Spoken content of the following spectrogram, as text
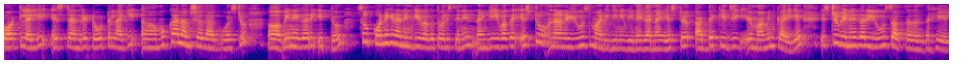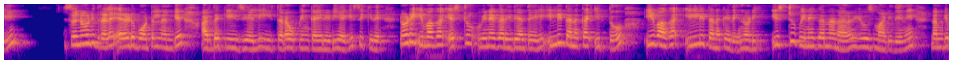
ಬಾಟ್ಲಲ್ಲಿ ಎಷ್ಟು ಅಂದರೆ ಟೋಟಲ್ ಆಗಿ ಆ, ಮುಕ್ಕಾಲು ಅಂಶದಾಗುವಷ್ಟು ವಿನೆಗರ್ ಇತ್ತು. ಸೊ ಕೊನೆಗೆ ನಾನು ನಿಮಗೆ ಇವಾಗ ತೋರಿಸ್ತೀನಿ. ನನಗೆ ಇವಾಗ ಎಷ್ಟು ನಾನು ಯೂಸ್ ಮಾಡಿದ್ದೀನಿ ವಿನೆಗರ್ನ ಎಷ್ಟು ಅರ್ಧ ಕೆ ಜಿ ಮಾವಿನಕಾಯಿಗೆ ಎಷ್ಟು ವಿನೆಗರ್ ಯೂಸ್ ಆಗ್ತದಂತ ಹೇಳಿ. ಸೊ ನೋಡಿದ್ರಲ್ಲ ಎರಡು ಬಾಟಲ್ ನನಗೆ ಅರ್ಧ ಕೆ ಜಿಯಲ್ಲಿ ಈ ಥರ ಉಪ್ಪಿನಕಾಯಿ ರೆಡಿಯಾಗಿ ಸಿಕ್ಕಿದೆ. ನೋಡಿ, ಇವಾಗ ಎಷ್ಟು ವಿನೆಗರ್ ಇದೆ ಅಂತ ಹೇಳಿ ಇಲ್ಲಿ ತನಕ ಇತ್ತು. ಇವಾಗ ಇಲ್ಲಿ ತನಕ ಇದೆ. ನೋಡಿ, ಇಷ್ಟು ವಿನೆಗರ್ನ ನಾನು ಯೂಸ್ ಮಾಡಿದ್ದೇನೆ. ನಮಗೆ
